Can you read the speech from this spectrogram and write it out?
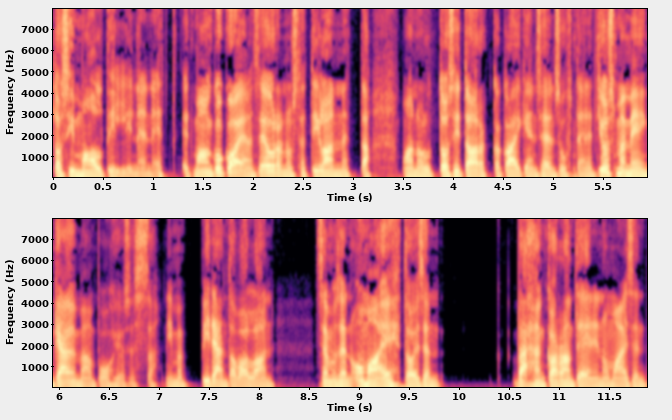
tosi maltillinen. Et, et mä oon koko ajan seurannut sitä tilannetta. Mä oon ollut tosi tarkka kaiken sen suhteen, että jos mä menen käymään pohjoisessa, niin mä pidän tavallaan – semmoisen omaehtoisen, vähän karanteeninomaisen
